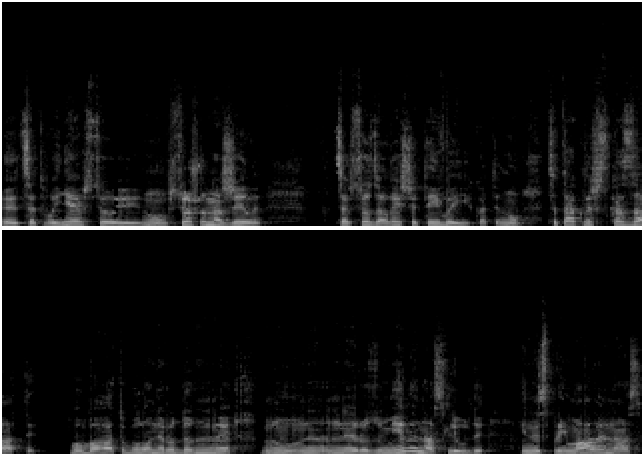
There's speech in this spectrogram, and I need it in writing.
е, це твоє все, і, ну, все, що нажили, це все залишити і виїхати. Ну, це так лише сказати. Бо багато було не, не, ну, не, розуміли нас люди, і не сприймали нас,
